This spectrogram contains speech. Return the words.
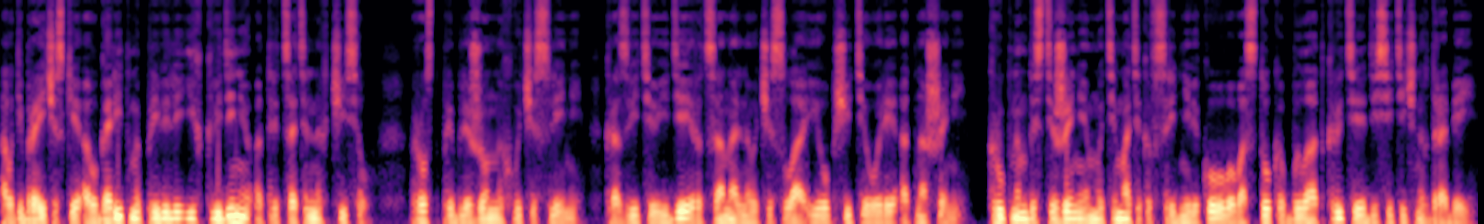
Алгебраические алгоритмы привели их к ведению отрицательных чисел, рост приближенных вычислений, к развитию идеи рационального числа и общей теории отношений. Крупным достижением математиков средневекового Востока было открытие десятичных дробей.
